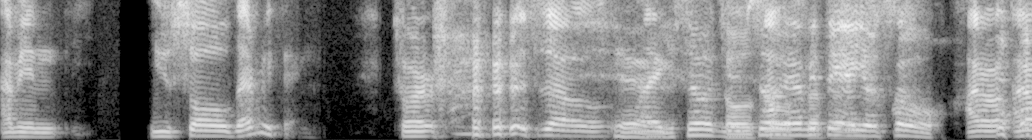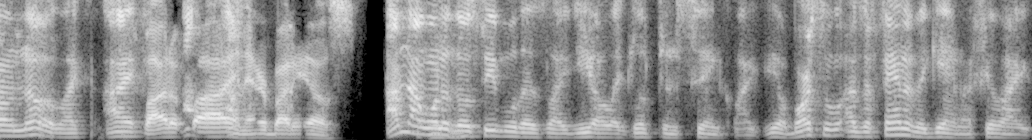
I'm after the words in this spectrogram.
I mean, you sold everything for so Yeah, like you sold, So- you so sold everything separate. and your soul. I don't I don't know like I Spotify I- and everybody else. I'm not one of Mhm. those people that's like, yo, like lip and sync. Like, yo, Barcelona, as a fan of the game, I feel like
